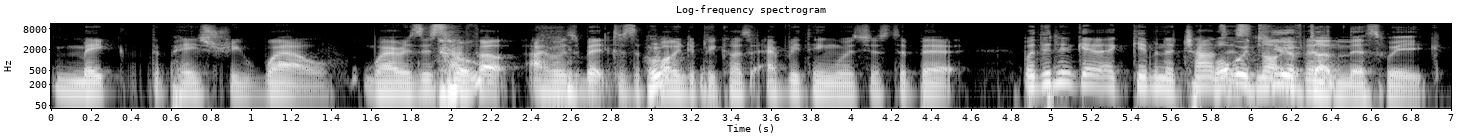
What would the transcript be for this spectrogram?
make the pastry well. Whereas this, I felt I was a bit disappointed because everything was just a bit. But they didn't get like, given a chance. What It's would not you have even- done this week?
